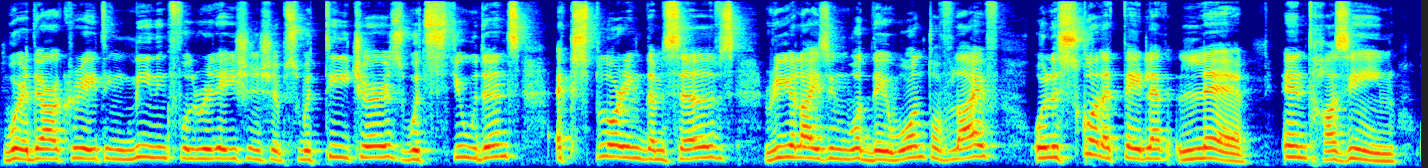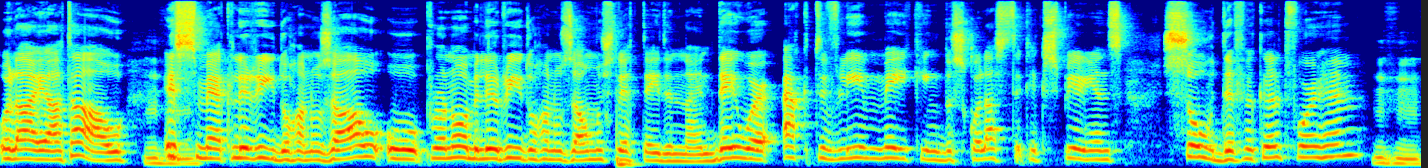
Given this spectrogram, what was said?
where they are creating meaningful relationships with teachers, with students, exploring themselves, realizing what they want of life, u l-iskola tgħidlek le int ħażin u l-għajja taw, mhm. ismek li rridu ħanużaw u pronomi li rridu ħanużaw mhux li qed tgħidilna. They were actively making the scholastic experience so difficult for him. Mhm.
